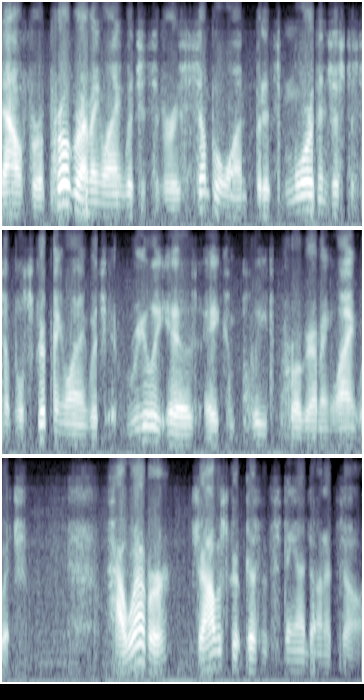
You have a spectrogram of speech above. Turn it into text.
Now, for a programming language, it's a very simple one, but it's more than just a simple scripting language. It really is a complete programming language. However, JavaScript doesn't stand on its own.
